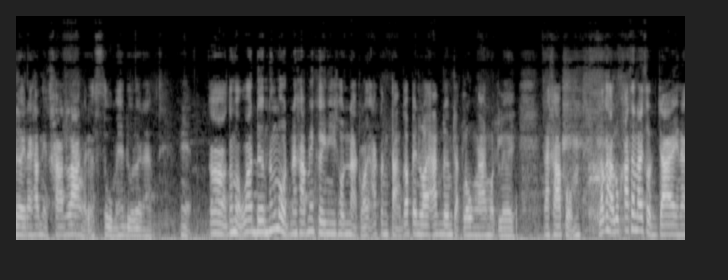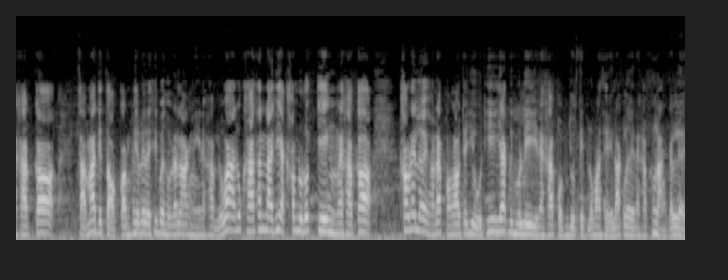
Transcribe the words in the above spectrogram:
เลยนะครับเนี่ยคานล่างเดี๋ยวซูมมาให้ดูเลยนะครับเนี่ย ก็ต้องบอกว่าเดิมทั้งหมดนะครับไม่เคยมีชนหนักรอยอักต่างๆ ก็เป็นรอยอักเดิมจากโรงงานหมดเลยนะครับผมแล้วก็หากลูกค้าท่านใดสนใจนะครับ ก็สามารถติดต่อกรพยนต์ได้เลยที่เบอร์โทรด้านล่างนี้นะครับหรือว่าลูกค้าท่านใดที่อยากเข้าดูรถจริงนะครับก็ เข้าได้เลยของรับของเราจะอยู่ที่แยกบินบุรีนะครับผมอยู่ติดโรงพยาบาลเสรีรักษ์เลยนะครับข้างหลังกันเลย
